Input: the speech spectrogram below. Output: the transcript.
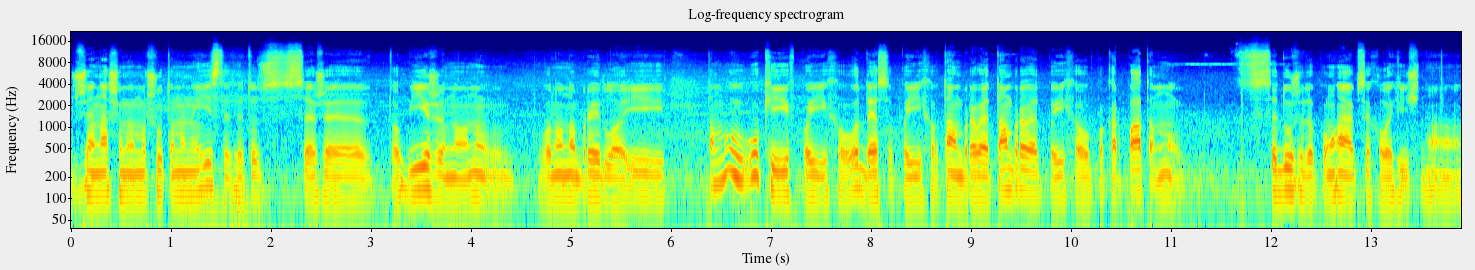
вже нашими маршрутами не їздити, тут все вже об'їжджено, ну, воно набридло. І там ну, у Київ поїхав, в Одесу поїхав, там бревет, там бревет, поїхав по Карпатам. Ну, це дуже допомагає психологічно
